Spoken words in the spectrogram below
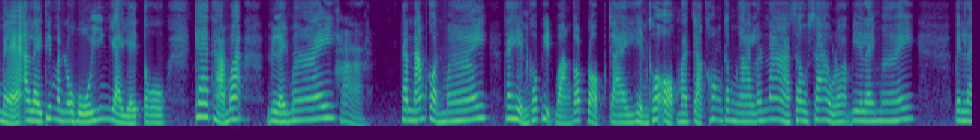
แหมอะไรที่มันโอ้โหยิ่งใหญ่ใหญ่โต แค่ถามว่าเหนื่อยไหมค่ะ ทานน้ำก่อนไหมถ้าเห็นเขาผิดหวังก็ปลอบใจ เห็นเขาออกมาจากห้องทำงานแล้วหน้าเศร้าๆแล้วมีอะไรไหมเป็นไร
